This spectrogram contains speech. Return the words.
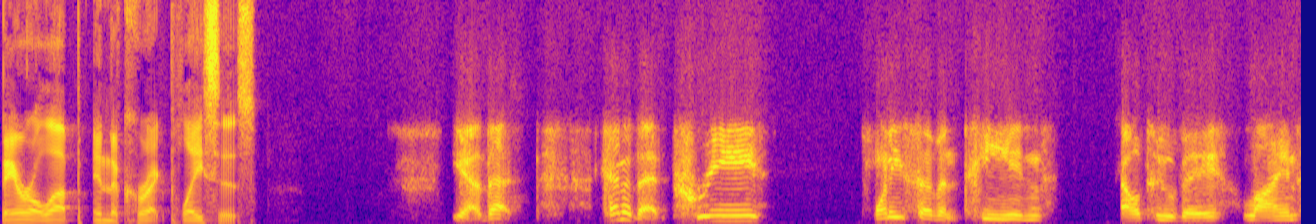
barrel up in the correct places. yeah, that kind of that pre 2017 Altuve line,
